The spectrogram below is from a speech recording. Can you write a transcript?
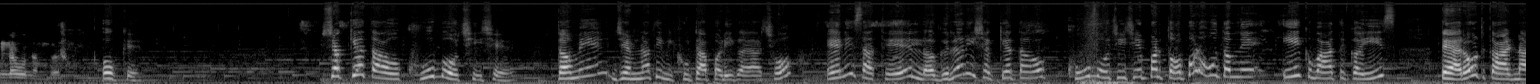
નવ નંબર. ઓકે. શક્યતાઓ ખૂબ ઓછી છે. તમે જેમનાથી વિખૂટા પડી ગયા છો, એની સાથે લગ્નની શક્યતાઓ ખૂબ ઓછી છે. પણ તો પણ હું તમને એક વાત કહીશ, ટેરોટ કાર્ડના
